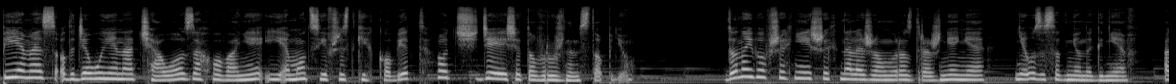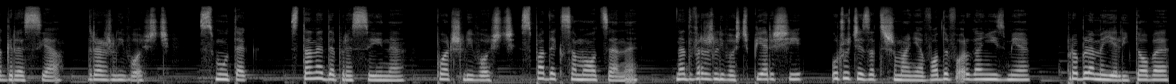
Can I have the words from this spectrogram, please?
PMS oddziałuje na ciało, zachowanie i emocje wszystkich kobiet, choć dzieje się to w różnym stopniu. Do najpowszechniejszych należą rozdrażnienie, nieuzasadniony gniew, agresja, drażliwość, smutek, stany depresyjne, płaczliwość, spadek samooceny, nadwrażliwość piersi, uczucie zatrzymania wody w organizmie, problemy jelitowe,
